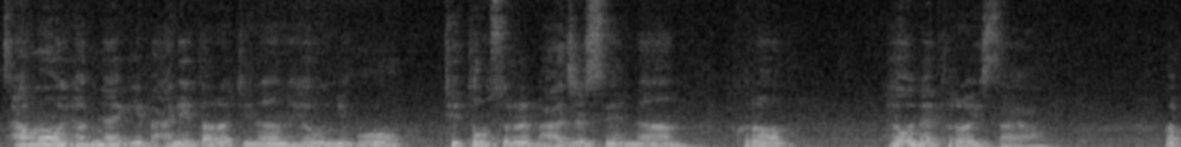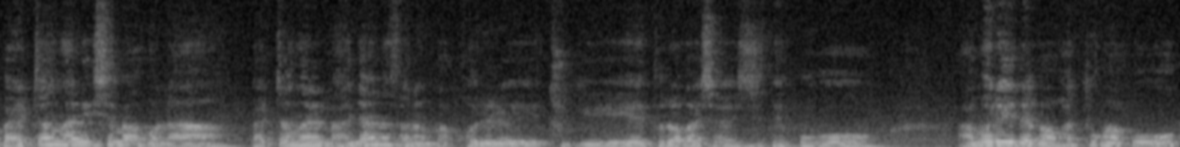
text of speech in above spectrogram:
상호 협력이 많이 떨어지는 해운이고 뒤통수를 맞을 수 있는 그런 해운에 들어 있어요. 그러니까 말장난이 심하거나 말장난을 많이 하는 사람과 거리를 두기에 들어가셔야지 되고 아무리 내가 화통하고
